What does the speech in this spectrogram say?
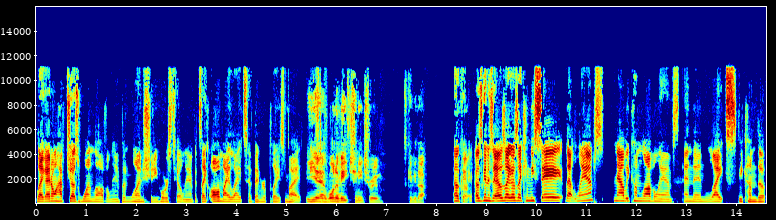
Like, I don't have just one lava lamp and one shitty horsetail lamp. It's like all my lights have been replaced mm-hmm. by. Yeah, one of each in each room. Let's give you that. Okay, I was gonna say. I was like, I was like, can we say that lamps now become lava lamps and then lights become the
